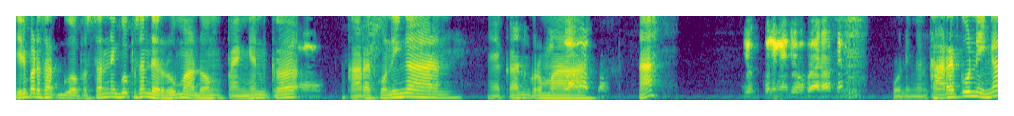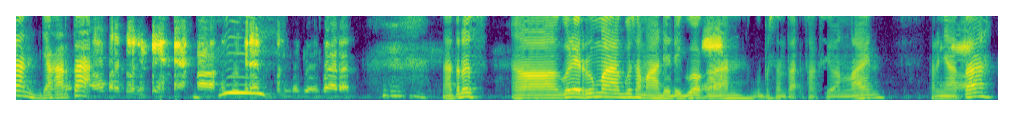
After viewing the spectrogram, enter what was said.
Jadi pada saat gue pesan nih gue pesan dari rumah dong, pengen ke. Karet Kuningan, ya kan ke rumah. Hah? Kuningan Jawa Barat kan? Kuningan, Karet Kuningan, Jakarta. Oh, pada Kuningan. Jawa Barat. Nah terus gue dari rumah gue sama adik gue kan, gue pesan ta- taksi online. Ternyata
